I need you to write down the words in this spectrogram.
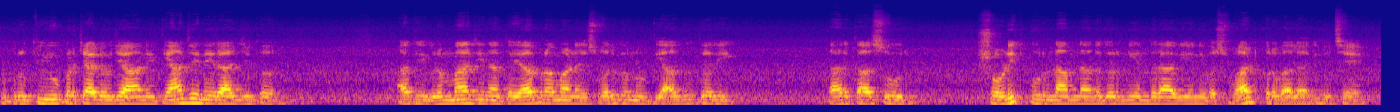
તું પૃથ્વી ઉપર ચાલ્યો જા અને ત્યાં જઈને રાજ્ય કર. આથી બ્રહ્માજીના કયા પ્રમાણે સ્વર્ગનો ત્યાગ કરી તારકાસુર, શોણિતપુર નામના નગરની અંદર આવી અને વસવાટ કરવા લાગ્યો છે.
